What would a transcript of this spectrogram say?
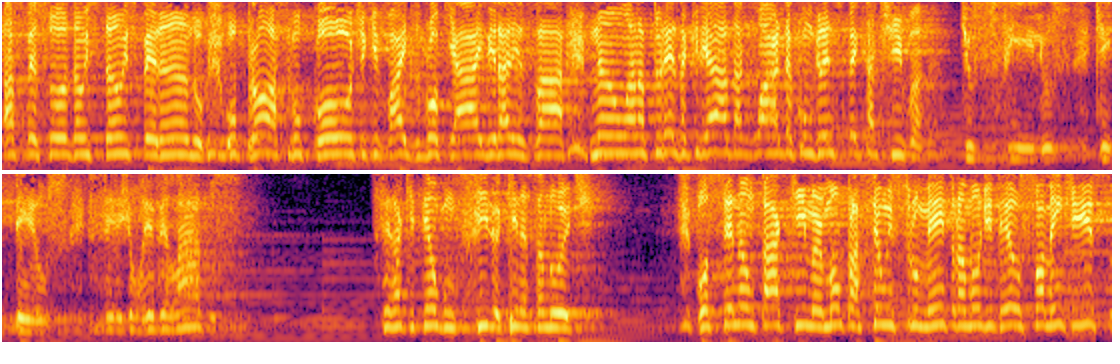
As pessoas não estão esperando o próximo coach que vai desbloquear e viralizar. Não, a natureza criada aguarda com grande expectativa que os filhos de Deus sejam revelados. Será que tem algum filho aqui nessa noite? Você não está aqui, meu irmão, para ser um instrumento na mão de Deus, somente isso.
